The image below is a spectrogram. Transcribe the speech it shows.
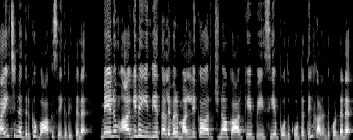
கை சின்னத்திற்கு வாக்கு சேகரித்தனர். மேலும் அகில இந்திய தலைவர் மல்லிகா அர்ஜுனா கார்கே பேசிய பொதுக்கூட்டத்தில் கலந்து கொண்டனர்.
